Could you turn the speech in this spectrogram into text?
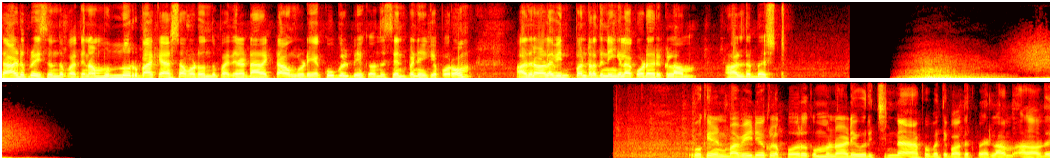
தேர்டு ப்ரைஸ் வந்து பார்த்தீங்கன்னா முந்நூறுரூபா கேஷ் அவார்டு வந்து பார்த்தீங்கன்னா டேரெக்டாக உங்களுடைய கூகுள் பேக்கு வந்து சென்ட் பண்ணி வைக்க போகிறோம் அதனால் வின் பண்ணுறது நீங்களாக கூட இருக்கலாம். ஆல் தி பெஸ்ட் ஓகே நண்பா வீடியோக்குள்ளே போகிறதுக்கு முன்னாடி ஒரு சின்ன ஆப்பை பற்றி பார்த்துட்டு போயிடலாம். அதாவது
